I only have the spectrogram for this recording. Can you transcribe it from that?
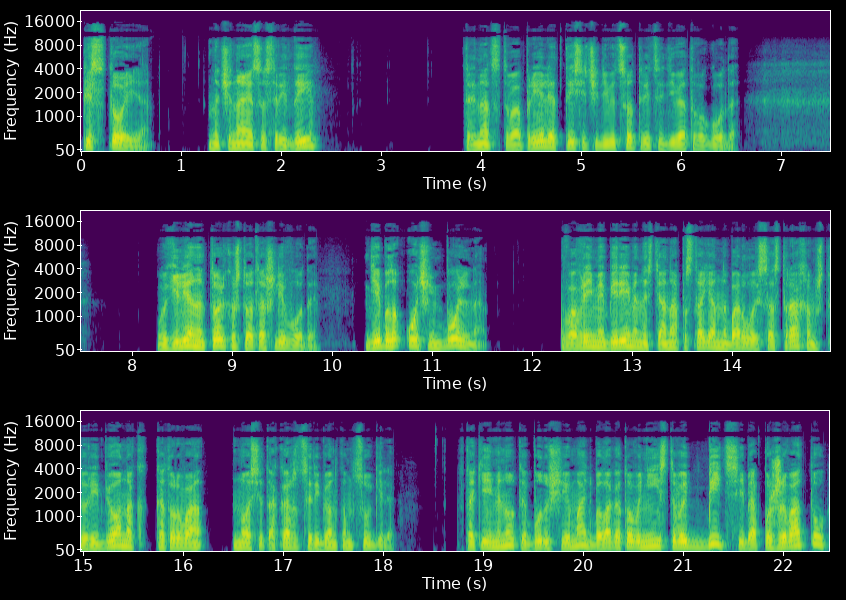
Пистоя. Начиная со среды 13 апреля 1939 года. У Елены только что отошли воды. Ей было очень больно. Во время беременности она постоянно боролась со страхом, что ребенок, которого носит, окажется ребенком Цугеля. В такие минуты будущая мать была готова неистово бить себя по животу,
